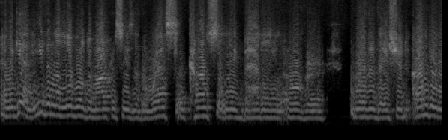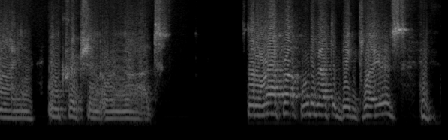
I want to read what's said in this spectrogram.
And again, even the liberal democracies of the West are constantly battling over whether they should undermine encryption or not. So to wrap up, what about the big players?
